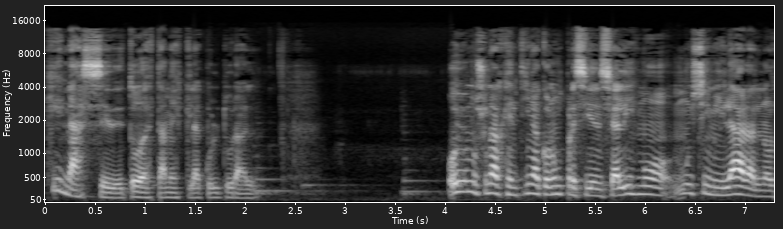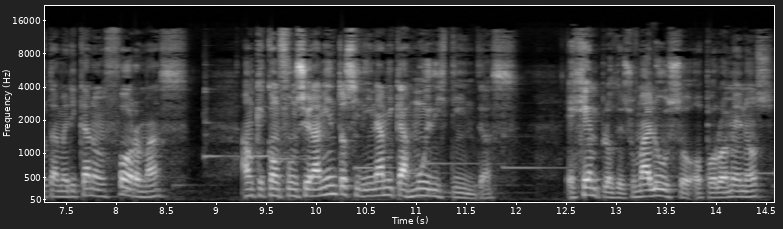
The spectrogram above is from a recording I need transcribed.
¿qué nace de toda esta mezcla cultural? Hoy vemos una Argentina con un presidencialismo muy similar al norteamericano en formas, aunque con funcionamientos y dinámicas muy distintas, ejemplos de su mal uso o por lo menos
